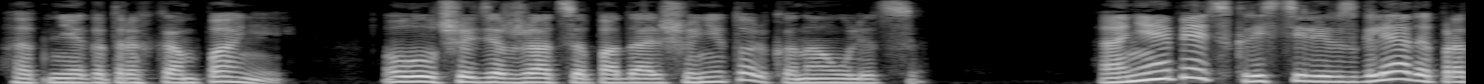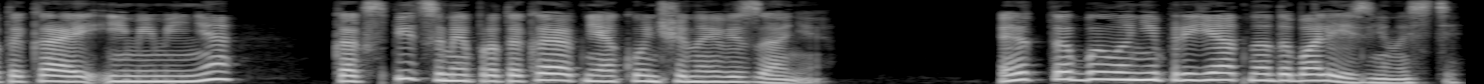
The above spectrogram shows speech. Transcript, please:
От некоторых компаний лучше держаться подальше не только на улице. Они опять скрестили взгляды, протыкая ими меня, как спицами протыкают неоконченное вязание. Это было неприятно до болезненности.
